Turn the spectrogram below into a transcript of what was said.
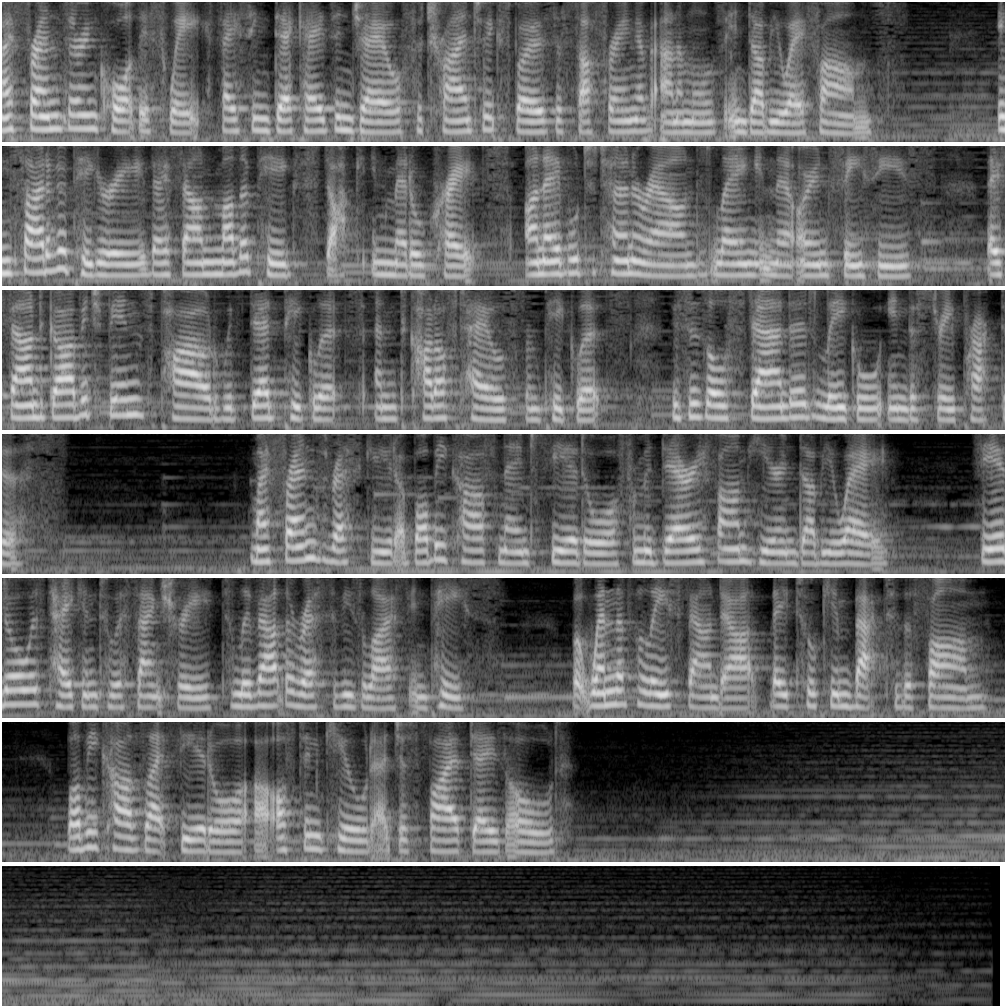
My friends are in court this week, facing decades in jail for trying to expose the suffering of animals in WA farms. Inside of a piggery, they found mother pigs stuck in metal crates, unable to turn around, laying in their own feces. They found garbage bins piled with dead piglets and cut off tails from piglets, this is all standard legal industry practice. My friends rescued a bobby calf named Theodore from a dairy farm here in WA. Theodore was taken to a sanctuary to live out the rest of his life in peace. But when the police found out, they took him back to the farm. Bobby calves like Theodore are often killed at just five days old.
